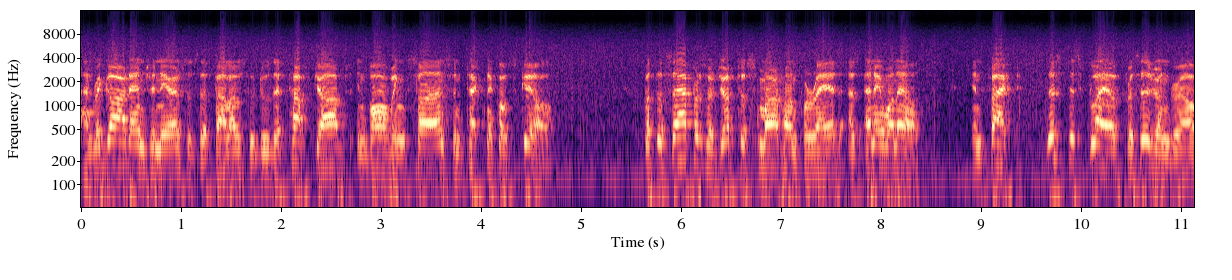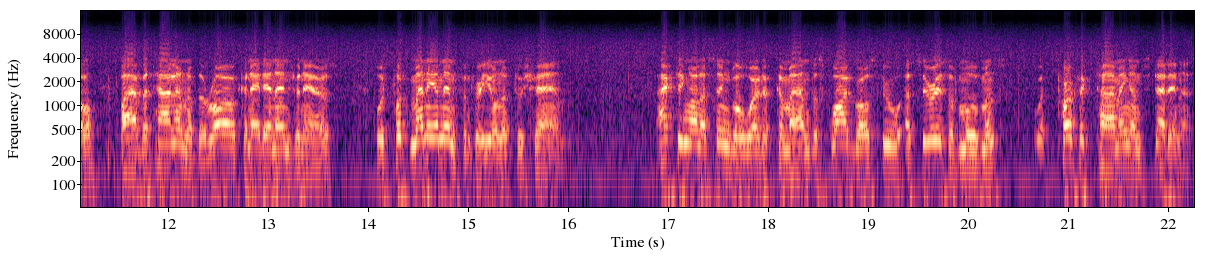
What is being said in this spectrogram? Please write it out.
and regard engineers as the fellows who do the tough jobs involving science and technical skill. But the sappers are just as smart on parade as anyone else. In fact, this display of precision drill by a battalion of the Royal Canadian Engineers would put many an infantry unit to shame. Acting on a single word of command, the squad goes through a series of movements with perfect timing and steadiness.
